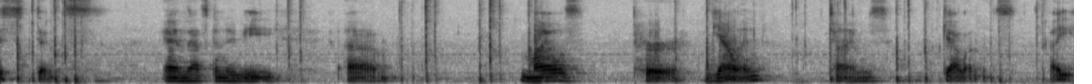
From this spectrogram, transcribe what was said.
distance and that's going to be um, miles per gallon times gallons, i.e.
